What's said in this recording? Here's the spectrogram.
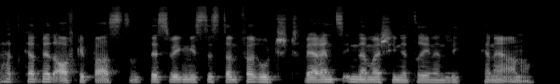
hat gerade nicht aufgepasst und deswegen ist es dann verrutscht, während es in der Maschine drinnen liegt. Keine Ahnung.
